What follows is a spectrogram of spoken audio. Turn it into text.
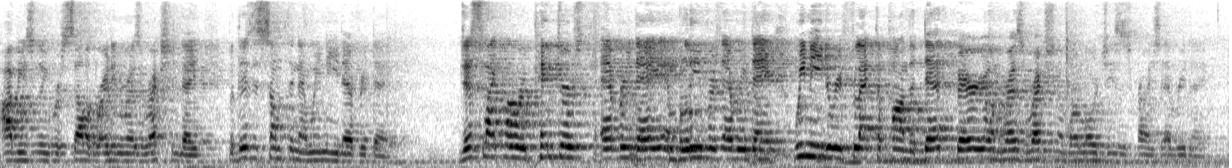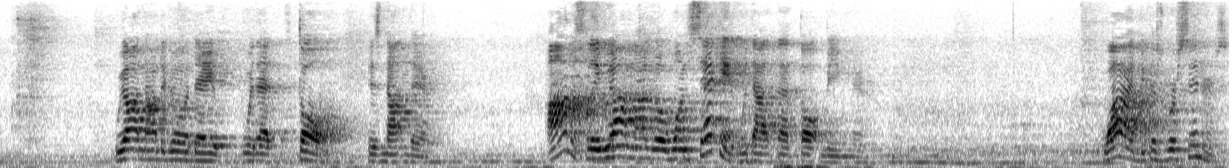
obviously we're celebrating Resurrection Day, but this is something that we need every day. Just like we're repenters every day and believers every day, we need to reflect upon the death, burial, and resurrection of our Lord Jesus Christ every day. We ought not to go a day where that thought is not there. Honestly, we ought not go one second without that thought being there. Why? Because we're sinners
